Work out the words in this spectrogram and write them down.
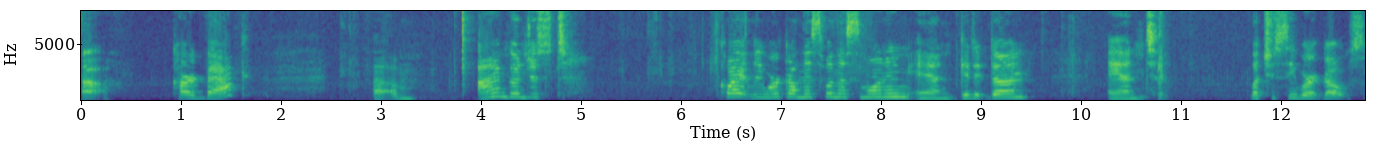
uh, card back. Um, I'm going to just quietly work on this one this morning and get it done and let you see where it goes.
